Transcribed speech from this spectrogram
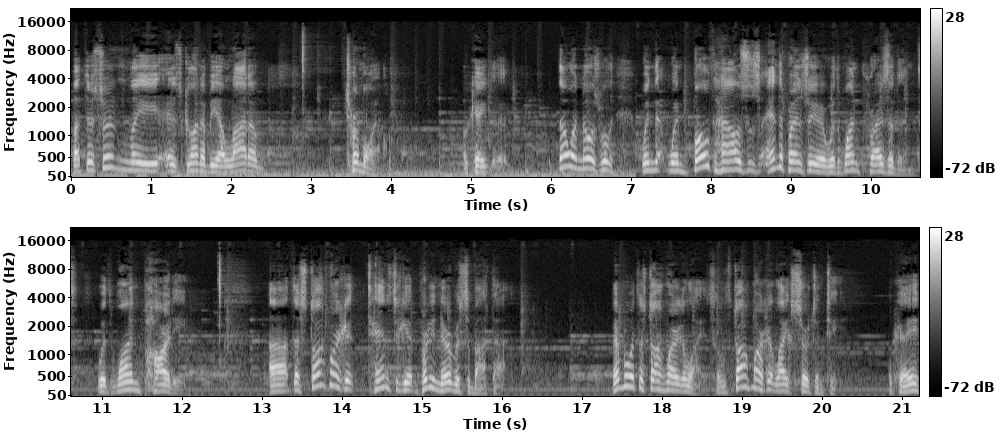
but there certainly is going to be a lot of turmoil. Okay? No one knows really. When, when both houses and the presidency are with one president, with one party, uh, the stock market tends to get pretty nervous about that. Remember what the stock market likes. So the stock market likes certainty, okay,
